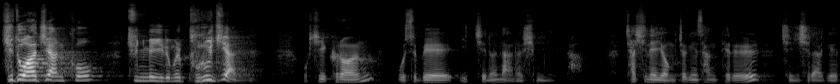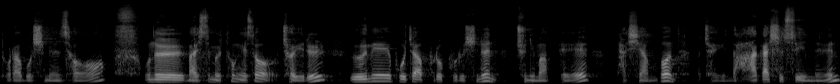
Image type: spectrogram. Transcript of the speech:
기도하지 않고 주님의 이름을 부르지 않는 혹시 그런 모습에 있지는 않으십니까? 자신의 영적인 상태를 진실하게 돌아보시면서 오늘 말씀을 통해서 저희를 은혜의 보좌 앞으로 부르시는 주님 앞에 다시 한번 저희 나아가실 수 있는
